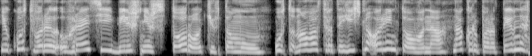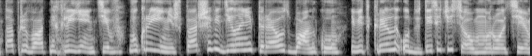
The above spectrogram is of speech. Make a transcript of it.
яку створили у Греції більш ніж 100 років тому. Установа стратегічно орієнтована на корпоративних та приватних клієнтів. В Україні ж перше відділення Піреус банку відкрили у 2007 році.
